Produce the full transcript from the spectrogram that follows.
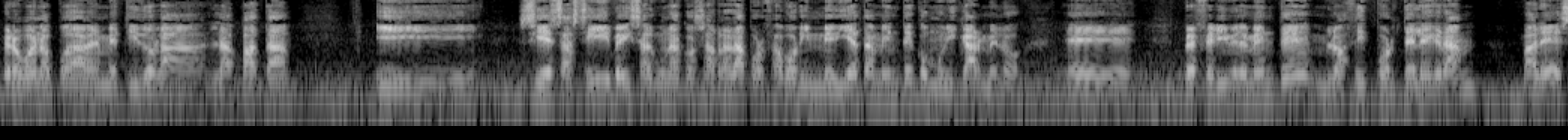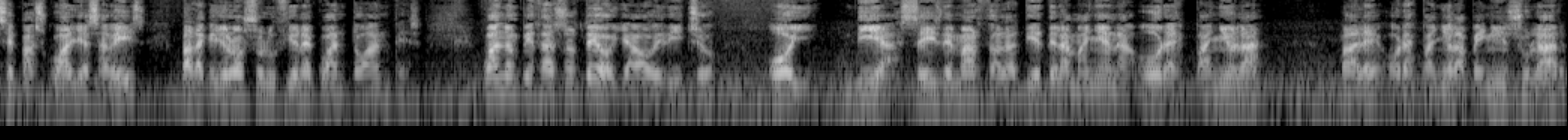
Pero bueno, puede haber metido la, la pata y... Si es así, veis alguna cosa rara, por favor, inmediatamente comunicármelo. Eh, preferiblemente lo hacéis por Telegram, ¿vale? Ese Pascual, ya sabéis, para que yo lo solucione cuanto antes. ¿Cuándo empieza el sorteo? Ya os he dicho, hoy, día 6 de marzo a las 10 de la mañana, hora española, ¿vale? Hora española peninsular.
